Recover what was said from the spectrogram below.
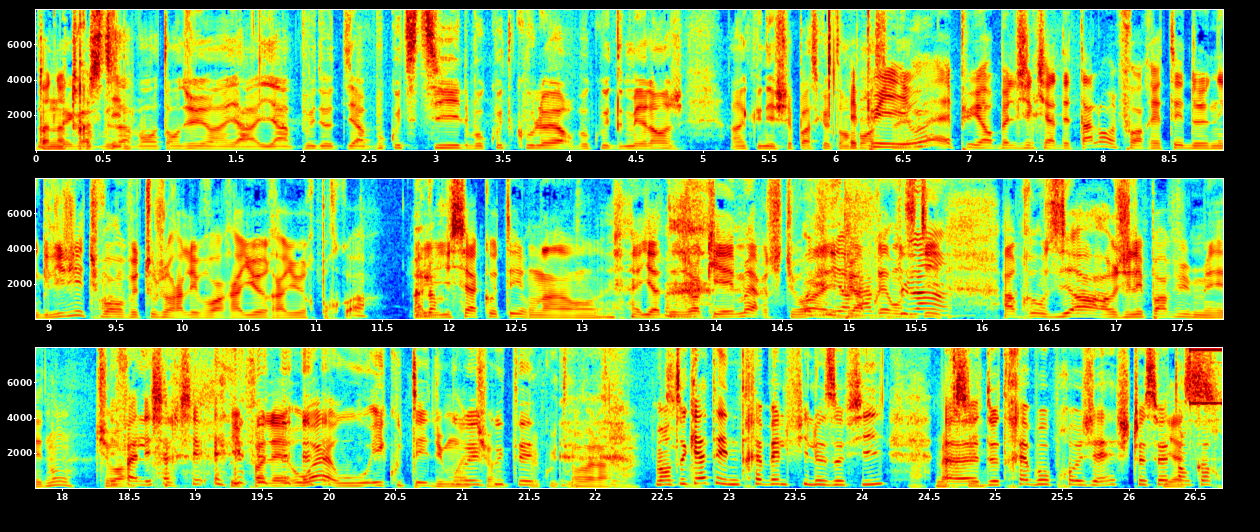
Dans Donc, notre gars, style. Vous avez entendu, hein, il y, a, il y a un peu de, il y a beaucoup de styles, beaucoup de couleurs, beaucoup de mélanges. Hein, Cuny, je sais pas ce que tu en Et penses. puis, mais- ouais, et puis en Belgique, il y a des talents, il faut arrêter de négliger. Tu vois, on veut toujours aller voir ailleurs, ailleurs. Pourquoi? Et Alors- ici à côté, on a, on- il y a des gens qui émergent, tu vois. Et puis après, on se dit. Après, on se dit, ah, je l'ai pas vu, mais non, tu Il vois. fallait chercher. Il fallait, ouais, ou écouter du moins. Ou tu vois. écouter. Voilà. vrai. Mais en tout cas, tu as une très belle philosophie, euh, de très beaux projets. Je te souhaite Yes. encore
